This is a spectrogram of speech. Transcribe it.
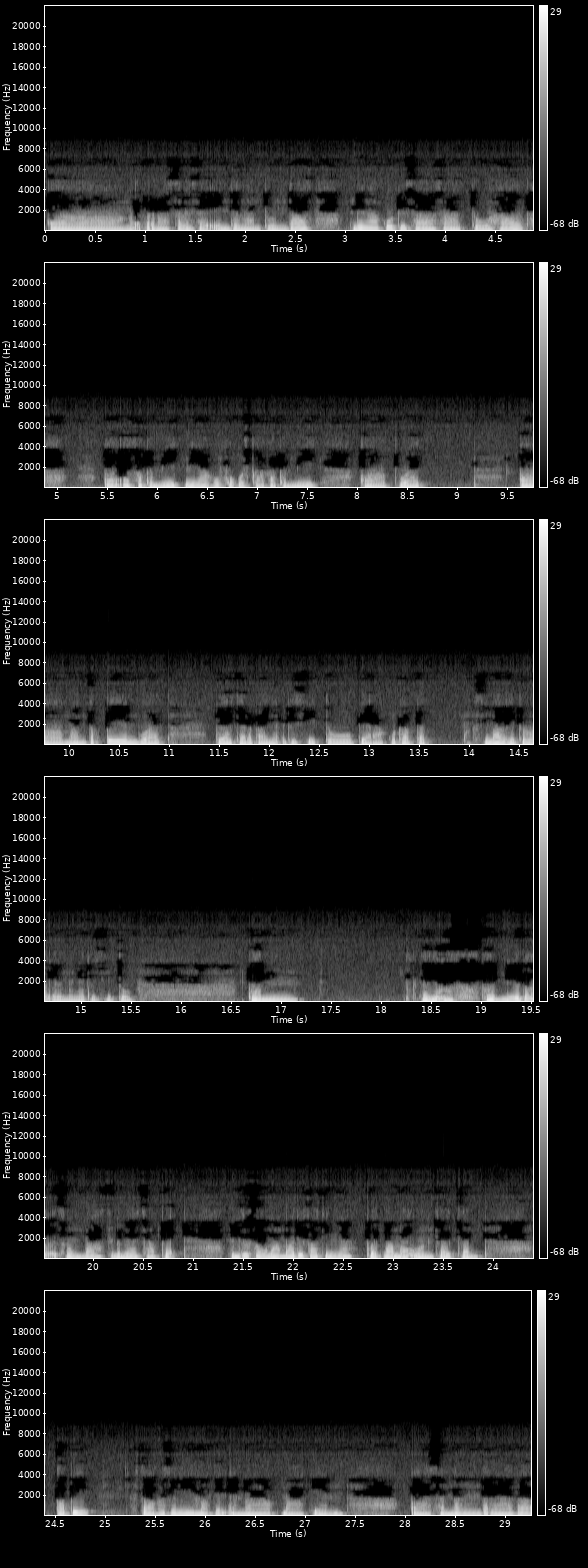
eh, nggak uh, pernah selesaiin dengan tuntas. Mending aku di salah satu hal uh, akademik ini aku fokus ke akademik uh, buat uh, mantepin buat belajar banyak di situ biar aku dapat maksimal gitu loh ilmunya di situ. Dan dan, dan itu sumpah sebenarnya capek. Dan itu sama motivasinya buat nambah uang jajan. Tapi setelah ke sini makin enak makin uh, seneng ternyata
